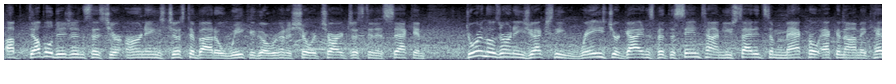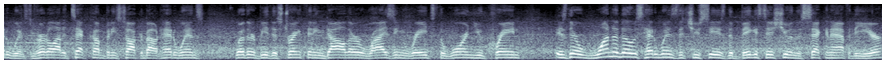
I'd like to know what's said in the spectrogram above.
up double digits since your earnings just about a week ago. We're going to show a chart just in a second. During those earnings, you actually raised your guidance, but at the same time, you cited some macroeconomic headwinds. You've heard a lot of tech companies talk about headwinds, whether it be the strengthening dollar, rising rates, the war in Ukraine. Is there one of those headwinds that you see as the biggest issue in the second half of the year?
